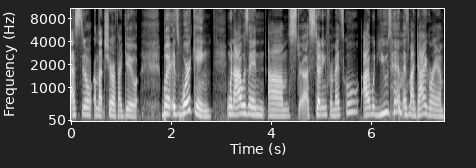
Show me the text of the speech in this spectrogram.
I still I'm not sure if I do, but it's working. When I was in um, st- uh, studying for med school, I would use him as my diagram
